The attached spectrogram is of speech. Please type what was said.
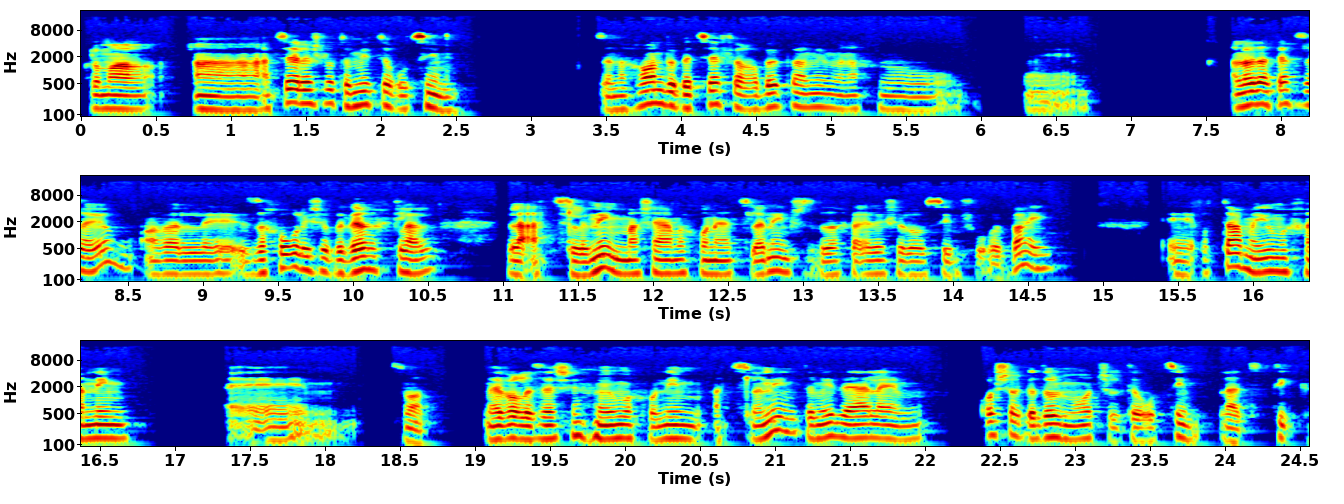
כלומר, הצל יש לו תמיד תירוצים. זה נכון בבית ספר, הרבה פעמים אנחנו, אה, אני לא יודעת איך זה היום, אבל אה, זכור לי שבדרך כלל לעצלנים, מה שהיה מכונה עצלנים, שזה בדרך כלל אלה שלא עושים שיעורי בית, אה, אותם היו מכנים, זאת אומרת, מעבר לזה שהם היו מכונים עצלנים, תמיד היה להם עושר גדול מאוד של תירוצים להצדיק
